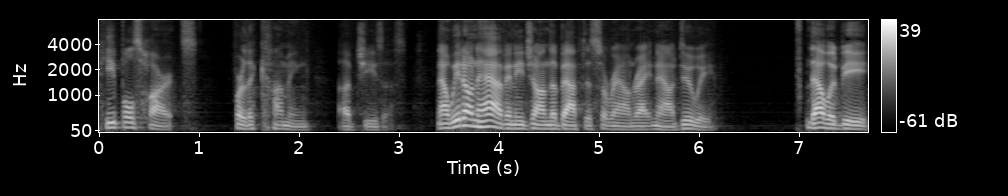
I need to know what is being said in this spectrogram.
people's hearts for the coming of Jesus. Now, we don't have any John the Baptist around right now, do we? That would be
